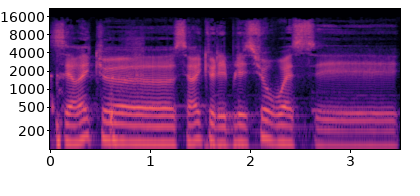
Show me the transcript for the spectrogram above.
c'est vrai que c'est vrai que les blessures, ouais, c'est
